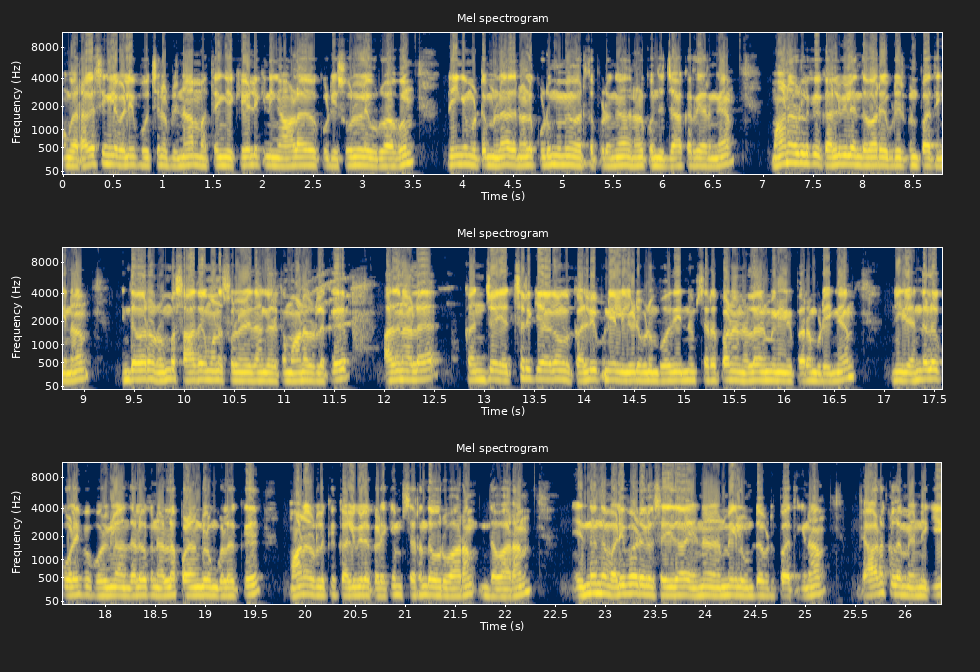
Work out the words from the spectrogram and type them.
உங்கள் ரகசியங்களை வெளியே போச்சுன்னு அப்படின்னா மற்றவங்க கேள்விக்கு நீங்கள் ஆளாகக்கூடிய சூழ்நிலை உருவாகும். நீங்கள் மட்டும் இல்லை அதனால் குடும்பமே வருத்தப்படுங்க. அதனால் கொஞ்சம் ஜாக்கிரதையாக இருங்க. மாணவர்களுக்கு கல்வியில் இந்த வாரம் எப்படி இருக்குன்னு பார்த்தீங்கன்னா இந்த வாரம் ரொம்ப சாதகமான சூழ்நிலை தாங்க இருக்குது மாணவர்களுக்கு. அதனால் கொஞ்சம் எச்சரிக்கையாக உங்கள் கல்வி பணியில் ஈடுபடும் போது இன்னும் சிறப்பான நல்ல நன்மைகளை பெற முடியுங்க. நீங்கள் எந்த அளவுக்கு உழைப்பு போறீங்களோ அந்த அளவுக்கு நல்ல பலன்கள் உங்களுக்கு மாணவர்களுக்கு கல்வியில் கிடைக்கும். சிறந்த ஒரு வாரம் இந்த வாரம். எந்தெந்த வழிபாடுகள் செய்தால் என்ன நன்மைகள் உண்டு அப்படி பார்த்தீங்கன்னா வியாழக்கிழமை அன்னைக்கு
